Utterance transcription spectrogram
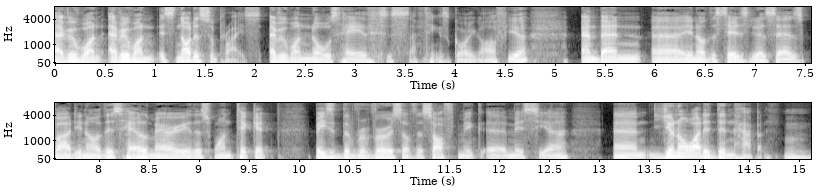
Everyone, everyone, it's not a surprise. Everyone knows, hey, this is something is going off here. And then, uh, you know, the sales leader says, but you know, this hail mary, this one ticket, basically the reverse of the soft mic, uh, miss here. Um, you know what? It didn't happen. Mm.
